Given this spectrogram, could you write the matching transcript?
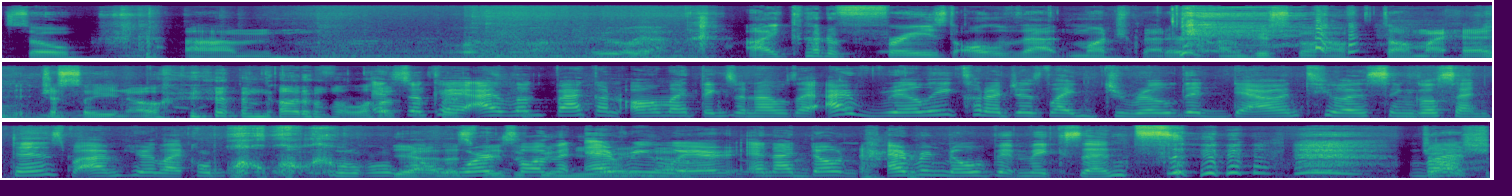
so um I could have phrased all of that much better. I'm just going off the top of my head, just so you know. I'm not a philosopher. It's okay. I look back on all my things and I was like, I really could have just like drilled it down to a single sentence, but I'm here like Yeah, word vomit me right everywhere, and I don't ever know if it makes sense. but Josh,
